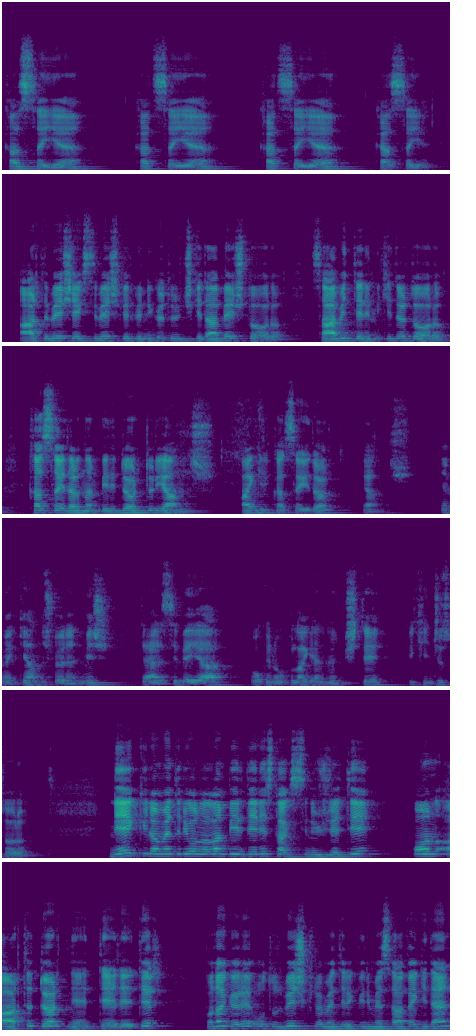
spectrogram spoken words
Katsayı, katsayı, katsayı, katsayı. Artı 5 eksi 5 birbirini götürür. 2 daha 5 doğru. Sabit terim 2'dir doğru. Katsayılarından biri 4'tür yanlış. Hangi katsayı 4? Yanlış. Demek yanlış öğrenmiş. Dersi veya o gün okula gelmemişti. İkinci soru. Ne kilometre yol alan bir deniz taksisinin ücreti 10 artı 4 net TL'dir. Buna göre 35 kilometrelik bir mesafe giden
